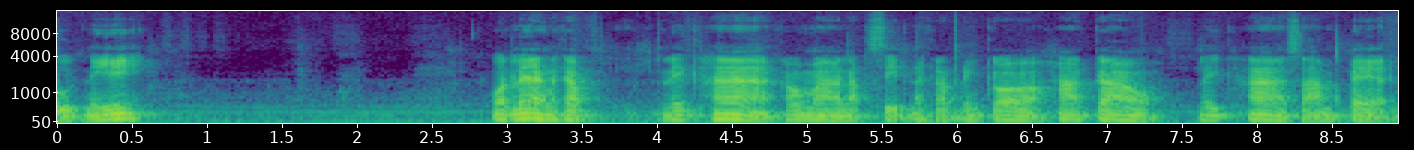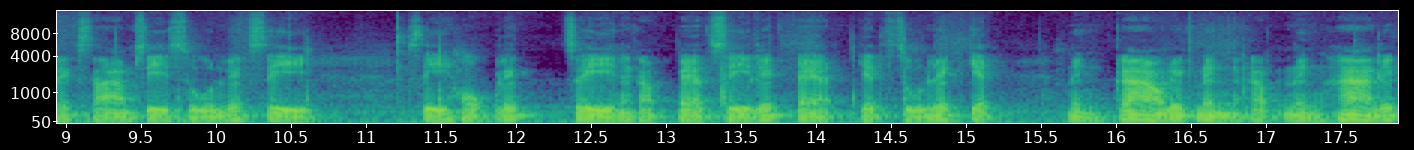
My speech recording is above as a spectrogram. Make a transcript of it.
ูตรนี้วัดแรกนะครับ เลข 5 เข้ามาหลัก 10 นะครับนี่ก็ 59 เลข 5 38 เลข 3 40 เลข 4 46 เลข 4 นะครับ 84 เลข 8 70 เลข 7 19 เลข 1 นะครับ 15 เลข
